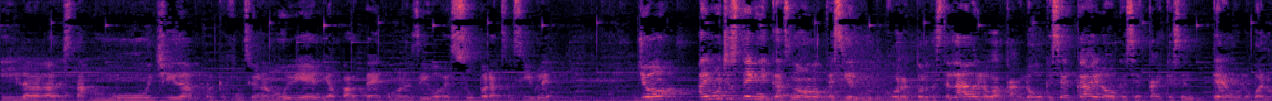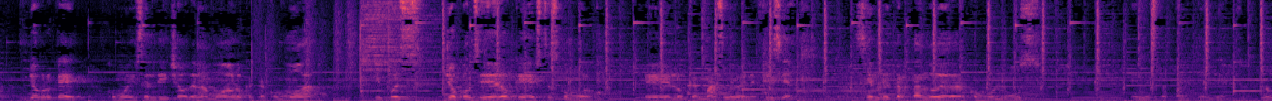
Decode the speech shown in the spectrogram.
y la verdad está muy chida porque funciona muy bien y aparte, como les digo, es súper accesible. Yo, hay muchas técnicas, ¿no? Que si el corrector de este lado y luego acá, luego que sea acá y luego que sea acá y que sea en triángulo. Bueno, yo creo que, como dice el dicho, de la moda lo que te acomoda. Y pues yo considero que esto es como eh, lo que más me beneficia, siempre tratando de dar como luz en esta parte de acá, ¿no?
